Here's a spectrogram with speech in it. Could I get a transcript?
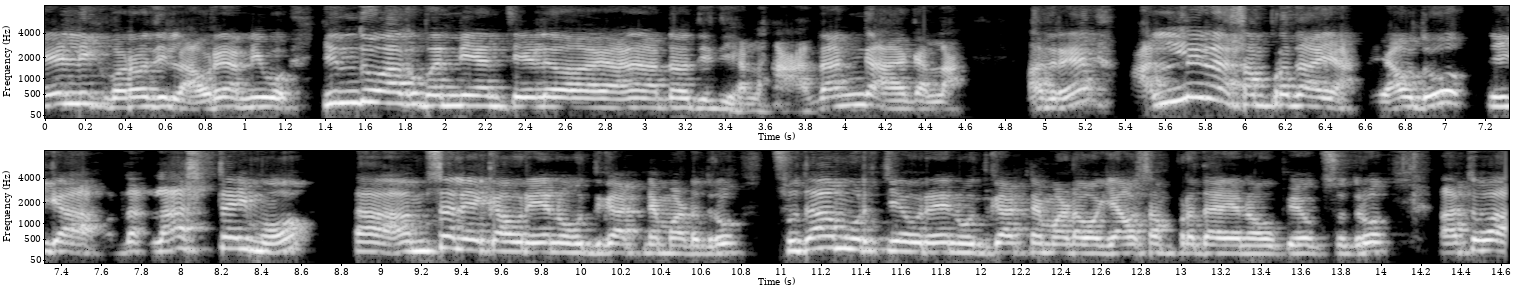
ಕೇಳ್ಲಿಕ್ ಬರೋದಿಲ್ಲ. ಅವ್ರೆ, ನೀವು ಹಿಂದೂ ಆಗಿ ಬನ್ನಿ ಅಂತ ಹೇಳಿ ಅನ್ನೋದಿದೆಯಲ್ಲ. ಅದಂಗ ಆಗಲ್ಲ. ಆದ್ರೆ ಅಲ್ಲಿನ ಸಂಪ್ರದಾಯ ಯಾವುದು? ಈಗ ಲಾಸ್ಟ್ ಟೈಮು ಹಂಸಲೇಖ ಅವ್ರು ಏನು ಉದ್ಘಾಟನೆ ಮಾಡಿದ್ರು, ಸುಧಾಮೂರ್ತಿ ಅವ್ರು ಏನು ಉದ್ಘಾಟನೆ ಮಾಡುವಾಗ ಯಾವ ಸಂಪ್ರದಾಯನ ಉಪಯೋಗಿಸಿದ್ರು, ಅಥವಾ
